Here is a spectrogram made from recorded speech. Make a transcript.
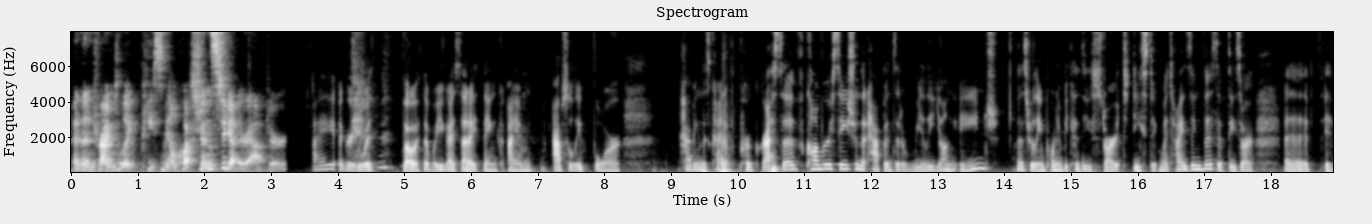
and then trying to like piecemeal questions together after. I agree with both of what you guys said. I think I am absolutely for having this kind of progressive conversation that happens at a really young age. That's really important because you start destigmatizing this. If these are, uh, if, if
